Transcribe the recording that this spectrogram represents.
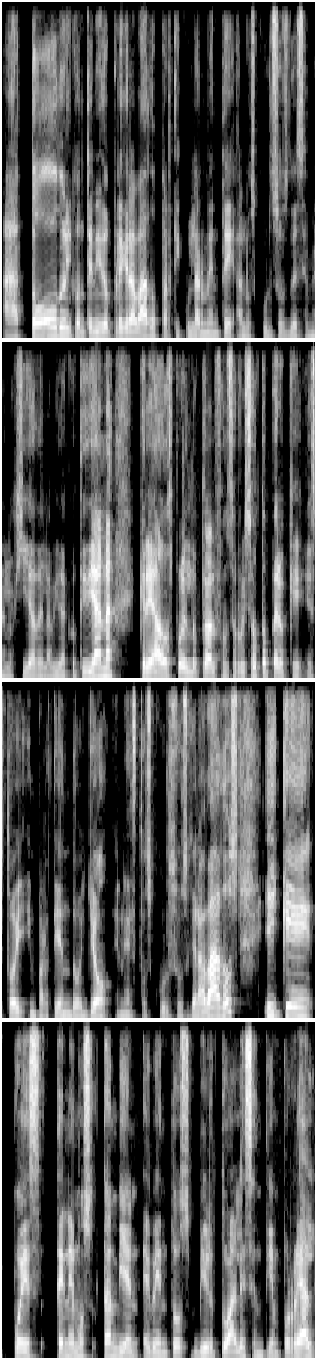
a todo el contenido pregrabado, particularmente a los cursos de semiología de la vida cotidiana, creados por el doctor Alfonso Ruizotto, pero que estoy impartiendo yo en este cursos grabados y que pues tenemos también eventos virtuales en tiempo real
